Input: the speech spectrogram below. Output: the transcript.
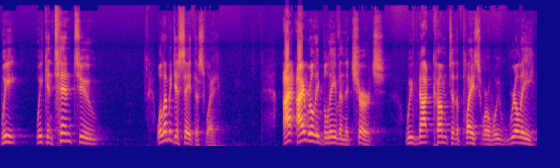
we, we can tend to, well, let me just say it this way. I, I really believe in the church, we've not come to the place where we really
